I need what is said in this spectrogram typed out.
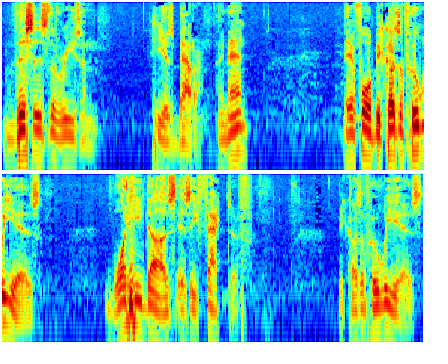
This is the reason he is better. Amen? Therefore, because of who he is, what he does is effective because of who he is.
